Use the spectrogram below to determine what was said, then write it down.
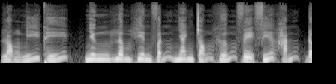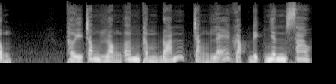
lòng nghĩ thế, nhưng Lâm Hiên vẫn nhanh chóng hướng về phía hắn đồng. Thời trong lòng âm thầm đoán chẳng lẽ gặp địch nhân sao?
